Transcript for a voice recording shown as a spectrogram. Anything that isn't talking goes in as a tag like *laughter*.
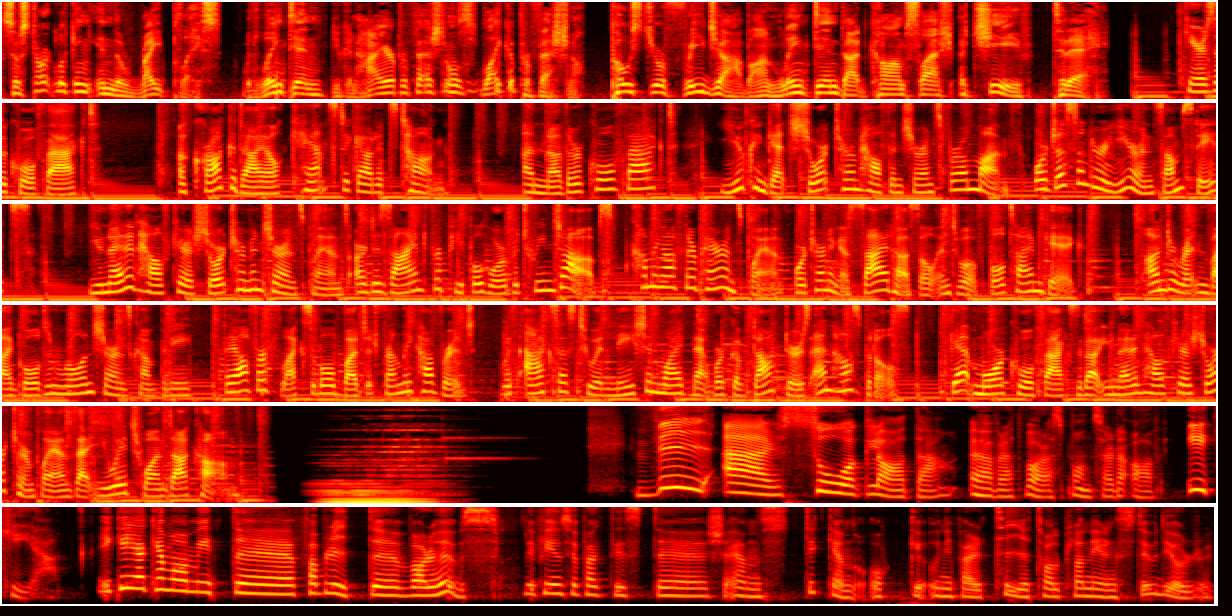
So start looking in the right place. With LinkedIn, you can hire professionals like a professional. Post your free job on linkedin.com slash achieve today. Here's a cool fact. A crocodile can't stick out its tongue. Another cool fact, you can get short-term health insurance for a month or just under a year in some states. United Healthcare short-term insurance plans are designed for people who are between jobs, coming off their parents' plan, or turning a side hustle into a full-time gig. Underwritten by Golden Rule Insurance Company, they offer flexible, budget-friendly coverage with access to a nationwide network of doctors and hospitals. Get more cool facts about United Healthcare short-term plans at uh1.com. Vi är så glada över att vara sponsrade av IKEA. Ikea kan vara mitt eh, favoritvaruhus. Det finns ju faktiskt eh, 21 stycken och ungefär 10-tal planeringsstudior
